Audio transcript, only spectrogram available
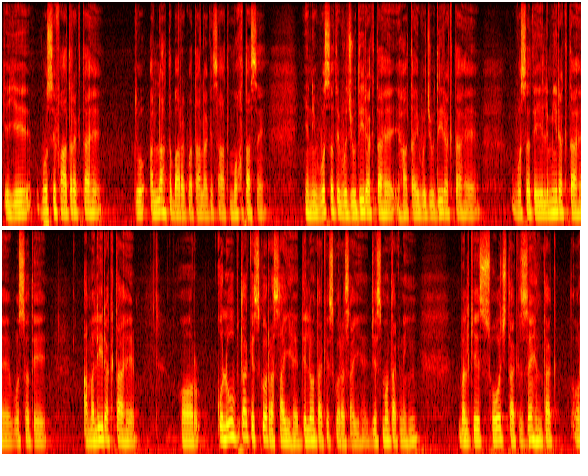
کہ یہ وہ صفات رکھتا ہے جو اللہ تبارک و تعالیٰ کے ساتھ مختص ہے یعنی وسعت وجودی رکھتا ہے احاطۂ وجودی رکھتا ہے، وسعت علمی رکھتا ہے، وسعت عملی رکھتا ہے، اور قلوب تک اس کو رسائی ہے، دلوں تک اس کو رسائی ہے، جسموں تک نہیں، بلکہ سوچ تک، ذہن تک اور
